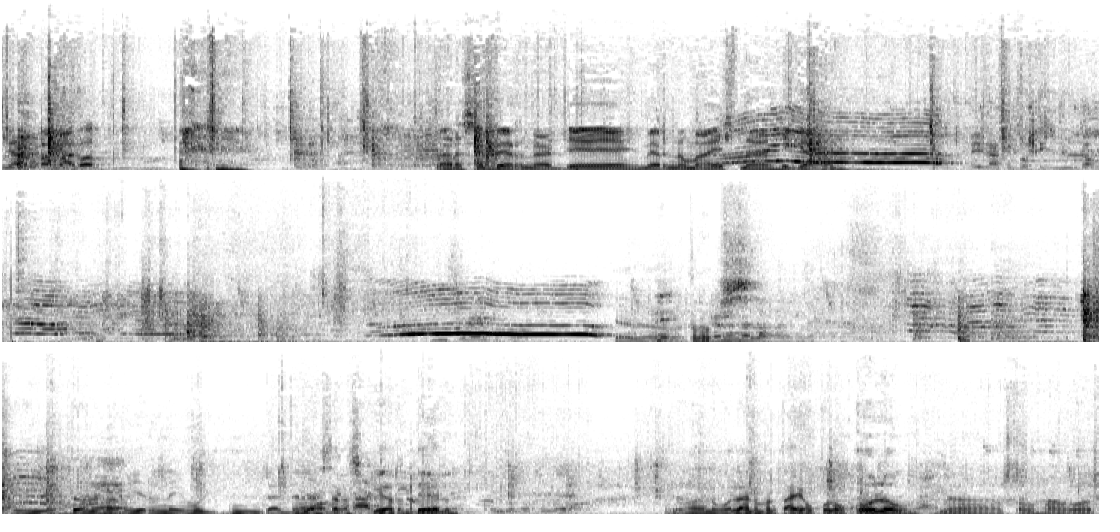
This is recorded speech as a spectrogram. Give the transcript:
Yan pa balot. Para sa Bernard eh, meron ng maayos na higaan. Ayun natin po. Ito. Yan mga katrops. Si Tol Mariel na yung magdadala sa Kaskerdel. Gawa nung wala naman tayong kulong-kulong na panghakot.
